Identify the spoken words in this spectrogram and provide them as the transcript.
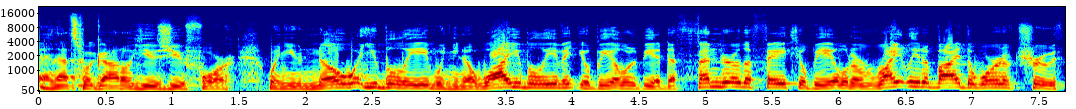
And that's what God will use you for. When you know what you believe, when you know why you believe it, you'll be able to be a defender of the faith. You'll be able to rightly divide the word of truth.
